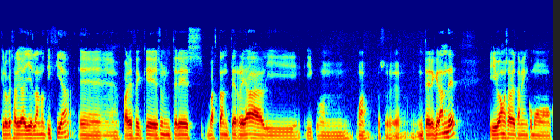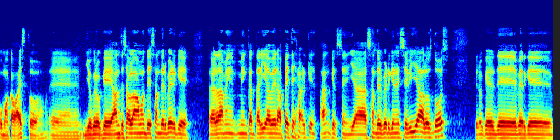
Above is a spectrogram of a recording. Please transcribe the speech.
creo que salió ayer la noticia. Eh, parece que es un interés bastante real y, con bueno, pues, eh, un interés grande. Y vamos a ver también cómo, cómo acaba esto. Eh, yo creo que antes hablábamos de Sanderberg, que la verdad me, encantaría ver a Peter Ankersen y a Sanderberg en el Sevilla, a los dos. Creo que el de Berge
